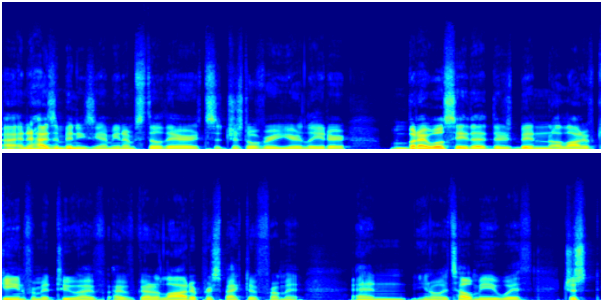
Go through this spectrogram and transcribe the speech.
uh, and it hasn't been easy. I mean, I'm still there. It's just over a year later but I will say that there's been a lot of gain from it too. I've I've got a lot of perspective from it, and you know it's helped me with just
